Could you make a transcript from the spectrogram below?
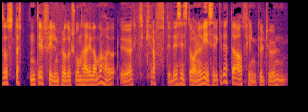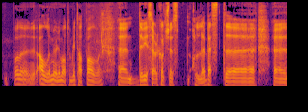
så støtten til filmproduksjon her i landet har jo økt kraftig de siste årene. Viser ikke dette at filmkulturen på alle mulige måter blir tatt på alvor? Eh, det viser vel kanskje aller best eh, eh,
